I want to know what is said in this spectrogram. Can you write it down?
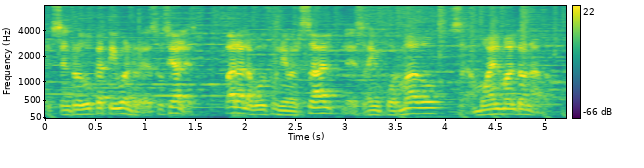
el centro educativo en redes sociales. Para la voz universal les ha informado Samuel Maldonado.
